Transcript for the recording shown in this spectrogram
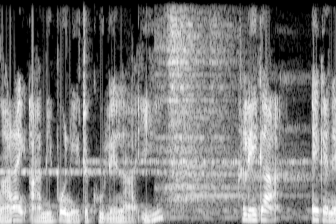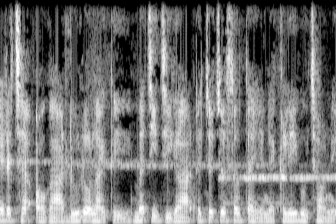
ငားတိုင်းအာမီပွင့်လေးတစ်ခုလင်းလာ၏ခလေးကအဲ့ကနေတစ်ချက်အော်ကလူးလွတ်လိုက်သည်မက်ကြီးကြီးကတကြွကြွဆုပ်တက်ရင်းနဲ့ကလေးကိုချော့နေ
